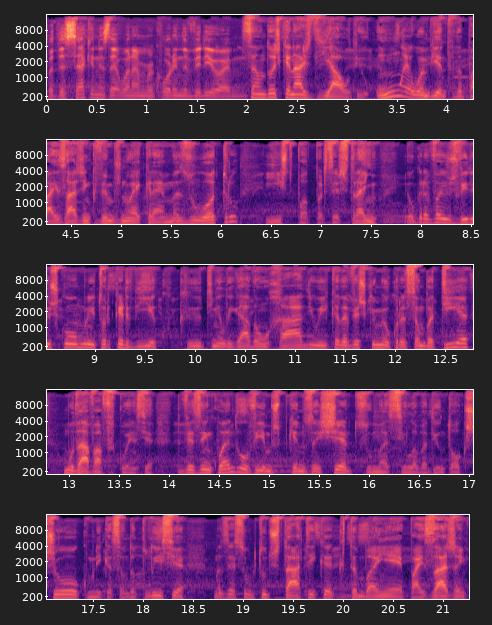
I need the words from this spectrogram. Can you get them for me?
but the second is that when I'm recording the video, I'm São dois canais de áudio. Um é o ambiente da paisagem que vemos no ecrã, mas o outro, e isto pode parecer estranho, eu gravei os vídeos com um monitor cardíaco que tinha ligado a um rádio e cada vez que o meu coração batia, mudava a frequência. De vez em quando ouvíamos pequenos excertos, uma sílaba de um talk show, comunicação da polícia, mas é sobretudo estática, que também é paisagem.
